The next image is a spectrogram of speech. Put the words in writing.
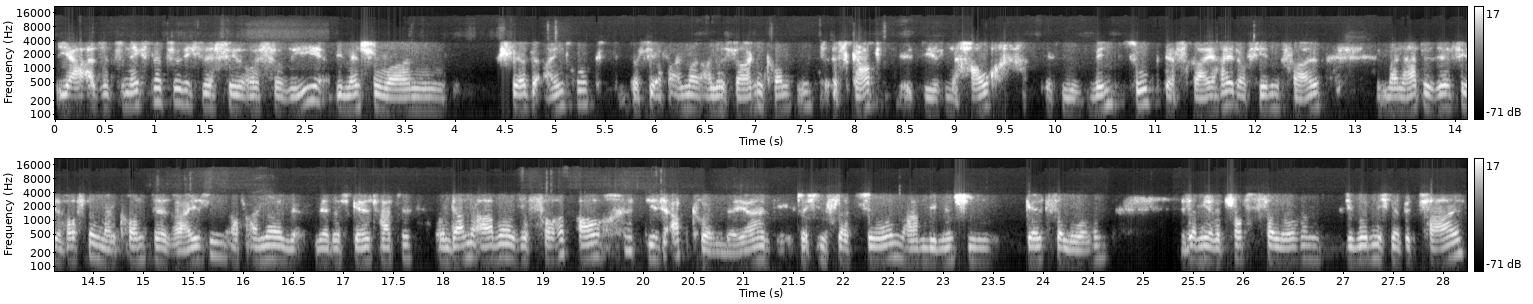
Ja, also zunächst natürlich sehr viel Euphorie. Die Menschen waren schwer beeindruckt, dass sie auf einmal alles sagen konnten. Es gab diesen Hauch, diesen Windzug der Freiheit auf jeden Fall. Man hatte sehr viel Hoffnung, man konnte reisen auf einmal, wer das Geld hatte. Und dann aber sofort auch diese Abgründe. Ja, durch Inflation haben die Menschen Geld verloren. Sie haben ihre Jobs verloren. Sie wurden nicht mehr bezahlt.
